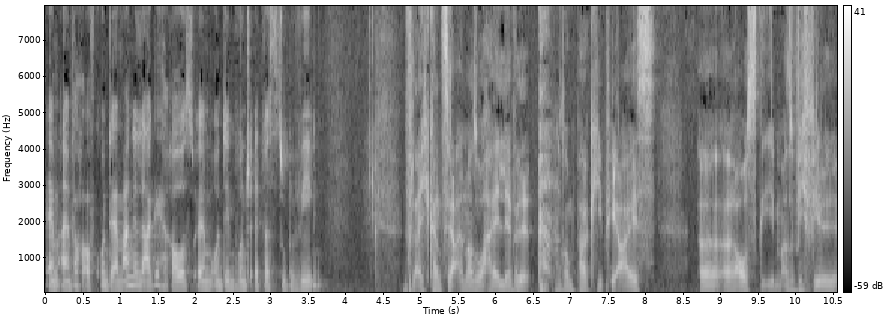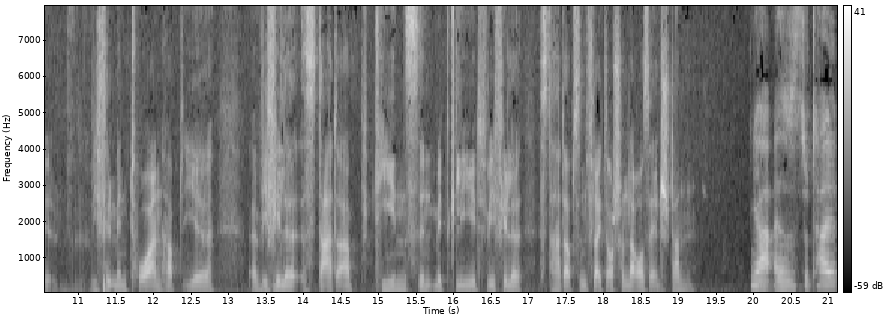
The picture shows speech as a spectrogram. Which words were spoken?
ähm, einfach aufgrund der Mangellage heraus ähm, und dem Wunsch, etwas zu bewegen. Vielleicht kannst du ja einmal so High-Level so ein paar KPIs äh, rausgeben. Also wie viel, wie viel Mentoren habt ihr? Äh, wie viele Startup-Teens sind Mitglied? Wie viele Startups sind vielleicht auch schon daraus entstanden? Ja, also es ist total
